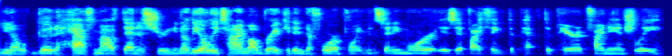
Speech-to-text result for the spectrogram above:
you know, good half mouth dentistry. You know, the only time I'll break it into four appointments anymore is if I think the, the parent financially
